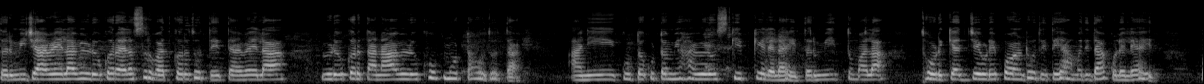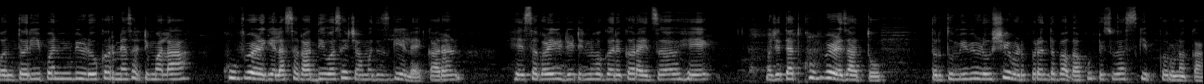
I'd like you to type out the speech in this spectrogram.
तर मी ज्या वेळेला व्हिडिओ करायला सुरुवात करत होते त्यावेळेला व्हिडिओ करताना व्हिडिओ खूप मोठा होत होता. आणि कुठं कुठं मी हा व्हिडिओ स्किप केलेला आहे. तर मी तुम्हाला थोडक्यात जेवढे पॉईंट होते ते ह्यामध्ये दाखवलेले आहेत. पण तरी पण व्हिडिओ करण्यासाठी मला खूप वेळ गेला. सगळा दिवस ह्याच्यामध्येच गेला आहे कारण हे सगळं एडिटिंग वगैरे करायचं हे म्हणजे त्यात खूप वेळ जातो. तर तुम्ही व्हिडिओ शेवटपर्यंत बघा कुठेसुद्धा स्किप करू नका.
